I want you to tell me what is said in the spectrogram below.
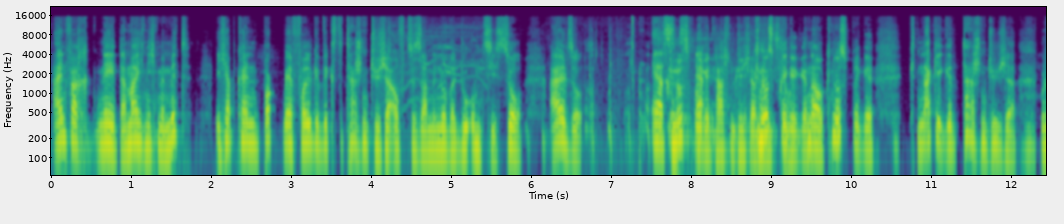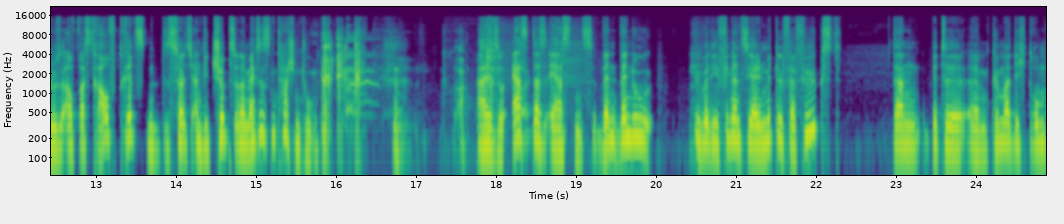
einfach, nee, da mache ich nicht mehr mit. Ich habe keinen Bock mehr, vollgewichste Taschentücher aufzusammeln, nur weil du umziehst. So, also, erstens. Knusprige er- Taschentücher. Knusprige, genau, knusprige, knackige Taschentücher, wo du auf was drauf trittst und das hört sich an wie Chips und dann merkst du, es ist ein Taschentuch. Also, erst das erstens. Wenn, wenn du über die finanziellen Mittel verfügst, dann bitte ähm, kümmere dich drum.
